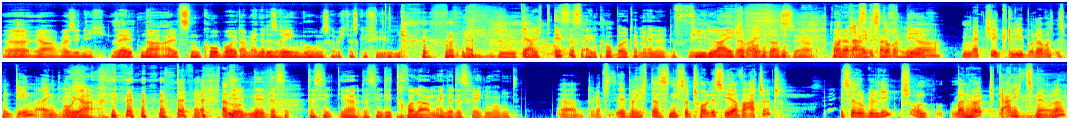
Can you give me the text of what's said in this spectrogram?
äh, ja, weiß ich nicht, seltener als ein Kobold am Ende des Regenbogens, habe ich das Gefühl. Hm, Ja. Vielleicht ist es ein Kobold am Ende des Vielleicht Wer auch weiß. das, ja. Aber der das ist doch nie. eher Magic Leap, oder was ist mit denen eigentlich? Oh ja. Also, nee, nee, das, das sind ja, das sind die Trolle am Ende des Regenbogens. ja, da gab es den Bericht, dass es nicht so toll ist, wie erwartet. Ist ja so geleakt und man hört gar nichts mehr, oder?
